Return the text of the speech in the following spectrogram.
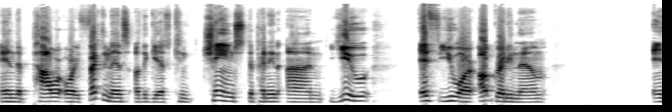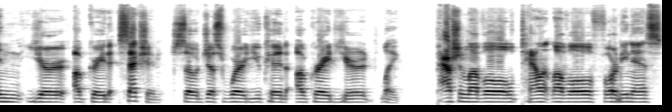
and the power or effectiveness of the gift can change depending on you if you are upgrading them in your upgrade section. So just where you could upgrade your like passion level, talent level, flirtiness,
